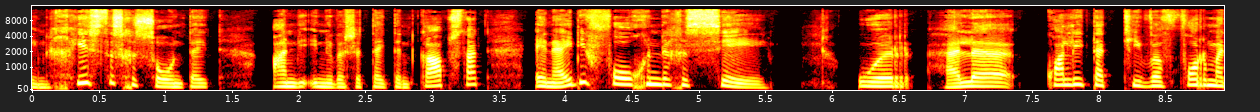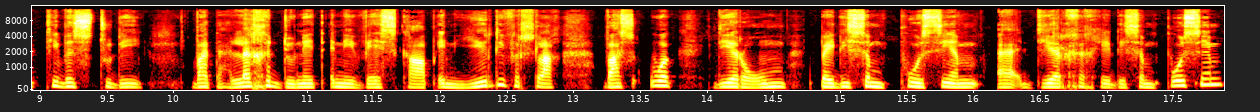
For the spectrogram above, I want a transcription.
en geestesgesondheid aan die Universiteit in Kaapstad en hy het die volgende gesê oor hulle kwalitatiewe formatiewe studie wat hulle gedoen het in die Wes-Kaap en hierdie verslag was ook deur hom by die simposium uh, deurgegee. Die simposium,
